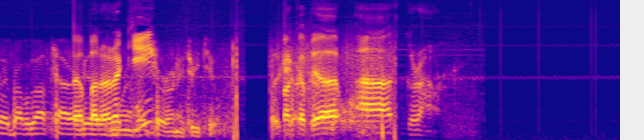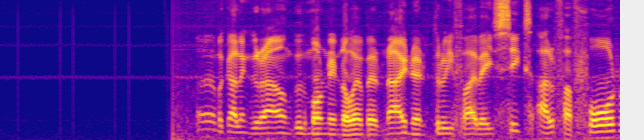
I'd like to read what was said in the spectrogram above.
Voy a parar aquí. short runway 32. para cambiar a ground. Uh, McAllen Ground, good morning, November 9 and 3586, Alpha 4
